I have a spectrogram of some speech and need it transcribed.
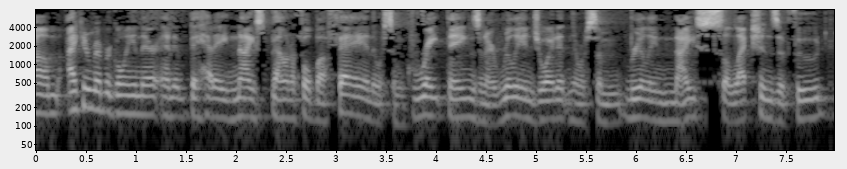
Um, I can remember going in there and it, they had a nice, bountiful buffet, and there were some great things, and I really enjoyed it. And there were some really nice selections of food.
